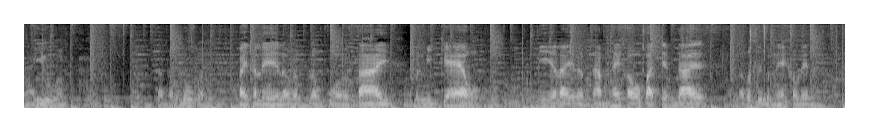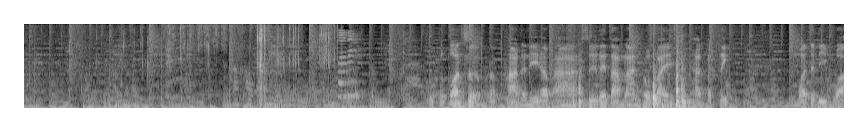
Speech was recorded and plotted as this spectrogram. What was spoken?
ได้อยู่ครับสำหรับลูกแบบไปทะเลแล้วแบบเรากลัวแบบทราย มันมีแก้ว มีอะไรแบบทำให้เขาบาดเจ็บได้ เราก็ซื้อแบบนี้ให้เขาเล่น ปกรณ์เสริมครับถาดอันนี้ครับหาซื้อได้ตามร้านทั่วไปถาดพลาสติก ผมว่าจะดีกว่า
